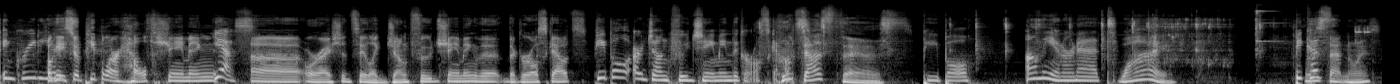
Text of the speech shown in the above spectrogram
ingredients. Okay, so people are health shaming. Yes. Uh, or I should say, like junk food shaming the, the Girl Scouts. people are junk food shaming the Girl Scouts. Who does this? People on the internet Why? Because that noise?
